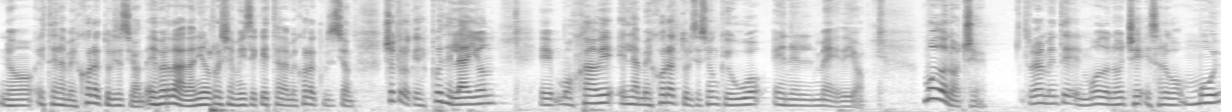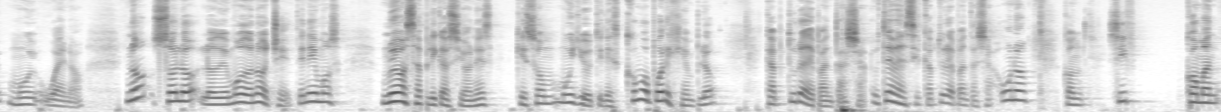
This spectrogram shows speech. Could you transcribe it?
no, esta es la mejor actualización. Es verdad, Daniel Reyes me dice que esta es la mejor actualización. Yo creo que después del Lion, Mojave es la mejor actualización que hubo en el medio. Modo noche. Realmente el modo noche es algo muy, muy bueno. No solo lo de modo noche, tenemos nuevas aplicaciones que son muy útiles, como por ejemplo captura de pantalla. Ustedes van a decir captura de pantalla. Uno con Shift Command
